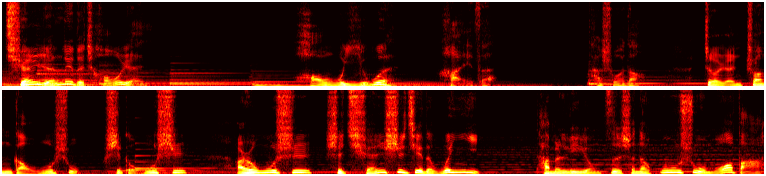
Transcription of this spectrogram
全人类的仇人。毫无疑问，孩子，他说道：“这人专搞巫术，是个巫师，而巫师是全世界的瘟疫。”他们利用自身的巫术魔法，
